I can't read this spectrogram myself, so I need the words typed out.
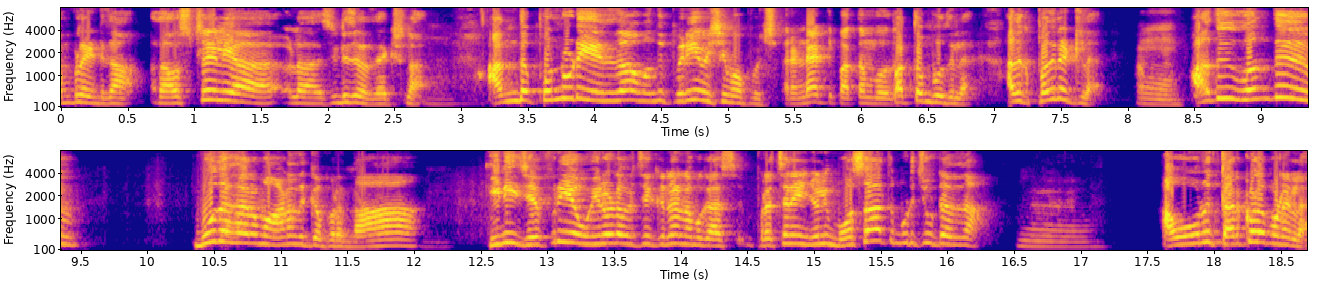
கம்ப்ளைண்ட் தான். அது ஆஸ்திரேலியா சிட்டிசன் ஆக்சுவலா அந்த பொண்ணுடைய இதுதான் வந்து பெரிய விஷயமா போச்சு. ரெண்டாயிரத்தி பத்தொன்பது பத்தொன்பதுல அதுக்கு பதினெட்டுல. அது வந்து பூதகாரம் ஆனதுக்கு அப்புறம் தான் இனி ஜெஃப்ரியை உயிரோட வச்சுக்கிறா நமக்கு அஸ்- பிரச்சனைன்னு சொல்லி மொசாத்து முடிச்சு விட்டது தான். அவன் ஒன்றும் தற்கொலை பண்ணல.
